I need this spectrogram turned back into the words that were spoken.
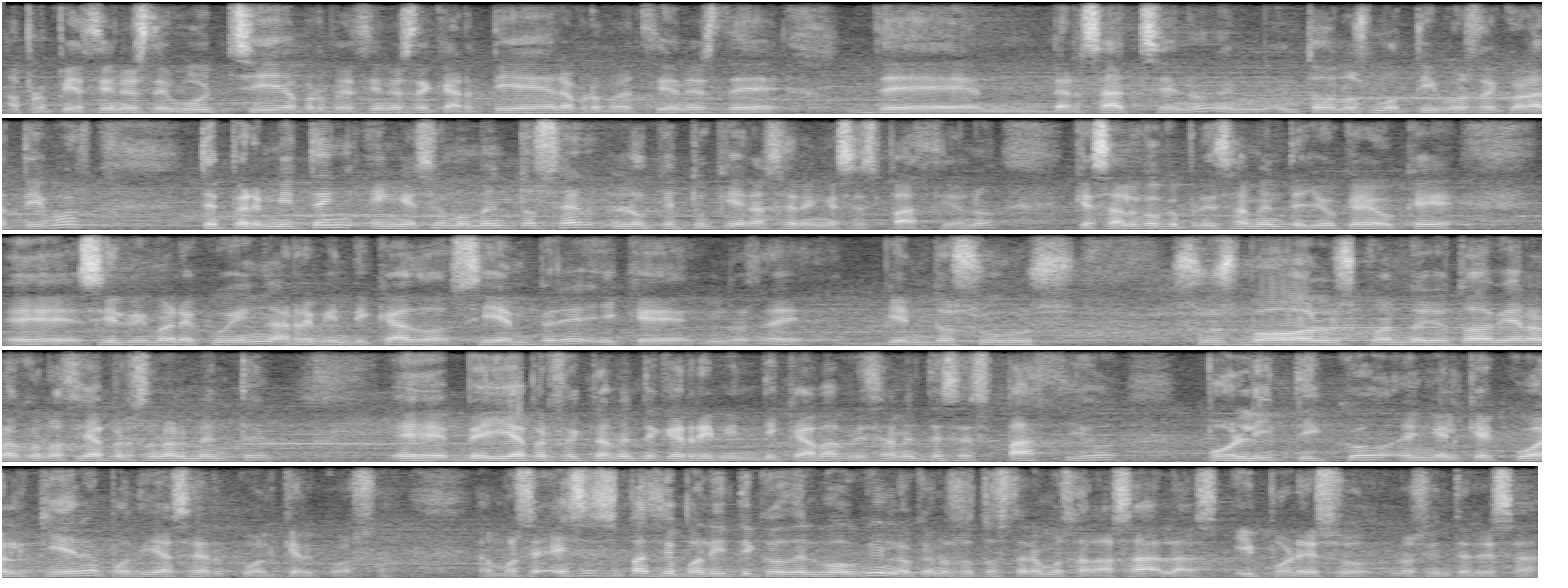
apropiaciones de Gucci, apropiaciones de Cartier, apropiaciones de, de Versace, en, todos los motivos decorativos, te permiten en ese momento ser lo que tú quieras ser en ese espacio, ¿no? que es algo que precisamente yo creo que eh, Sylvie Manequin ha reivindicado siempre y que, no viendo sus sus balls cuando yo todavía no la conocía personalmente, eh, veía perfectamente que reivindicaba precisamente ese espacio político en el que cualquiera podía ser cualquier cosa. Vamos, ese espacio político del voguing lo que nosotros tenemos a las salas y por eso nos interesa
